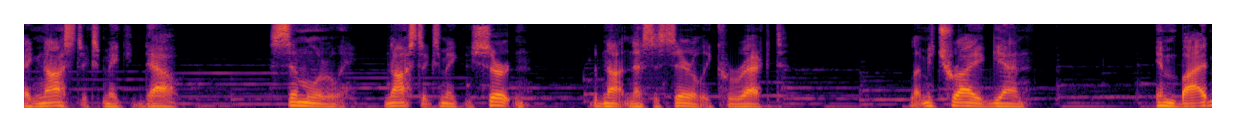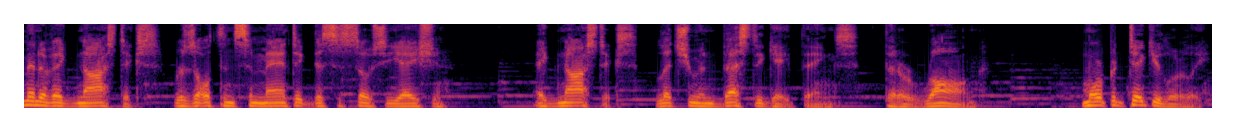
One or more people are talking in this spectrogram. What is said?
Agnostics make you doubt. Similarly, Gnostics make you certain, but not necessarily correct. Let me try again. Imbibement of agnostics results in semantic disassociation. Agnostics let you investigate things that are wrong. More particularly,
